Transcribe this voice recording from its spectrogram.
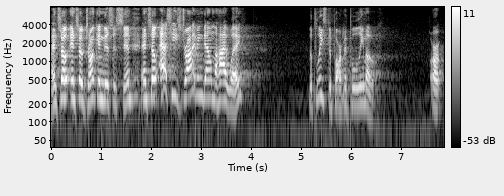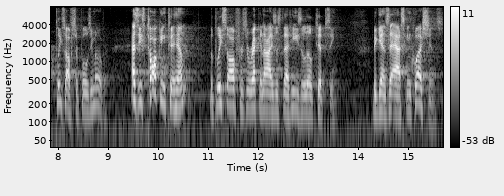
and so and so drunkenness is sin. And so as he's driving down the highway, the police department pull him over, or police officer pulls him over. As he's talking to him, the police officer recognizes that he's a little tipsy, begins to ask him questions.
